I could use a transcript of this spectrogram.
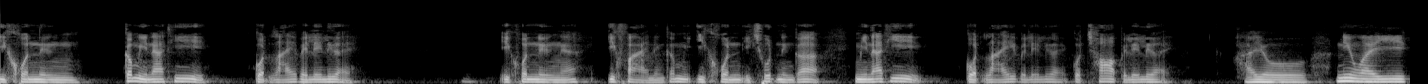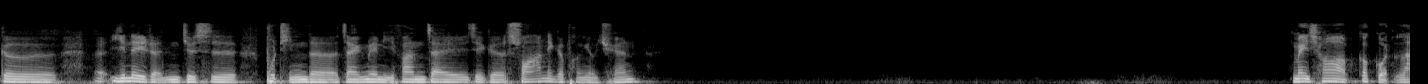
อีกคนหนึ่งก็มีหน้าที่กดไลค์ไปเรื่อยๆ อีกคนหนึ่งนะอีกฝ่ายหนึ่งก็มีอีกคนอีกชุดหนึ่งก็มีหน้าที่กดไลค์ไปเรื่อยๆ กดชอบไปเรื่อยๆ。还有另外一个呃一类人，就是不停的在那里方在这个刷那个朋友圈。ไม่ชอบก็กดไล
